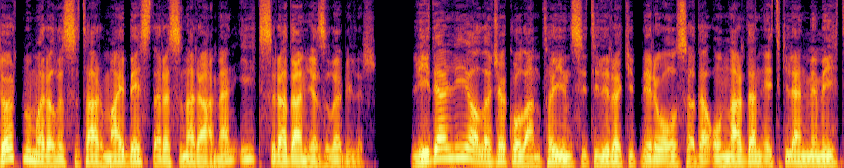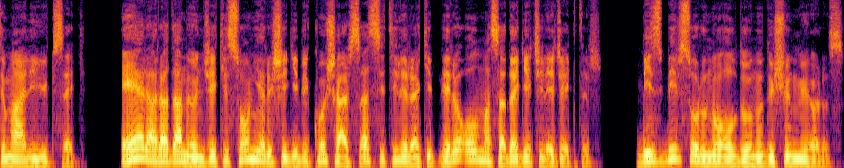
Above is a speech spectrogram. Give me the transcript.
4 numaralı Star My Best arasına rağmen ilk sıradan yazılabilir. Liderliği alacak olan Tay'ın stili rakipleri olsa da onlardan etkilenmeme ihtimali yüksek. Eğer aradan önceki son yarışı gibi koşarsa stili rakipleri olmasa da geçilecektir. Biz bir sorunu olduğunu düşünmüyoruz.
